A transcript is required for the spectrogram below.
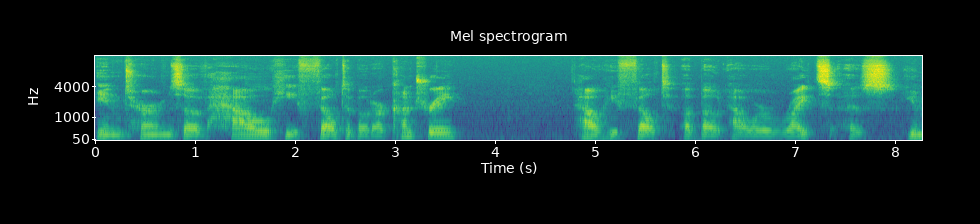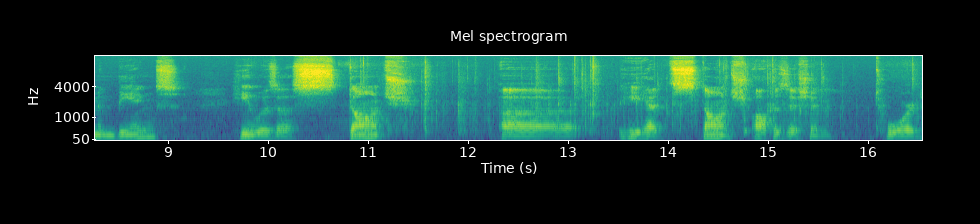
in terms of how he felt about our country, how he felt about our rights as human beings. He was a staunch, uh, he had staunch opposition toward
